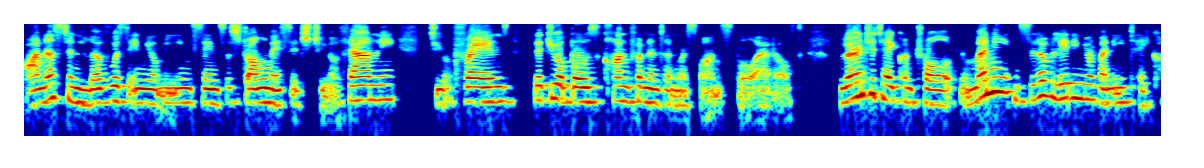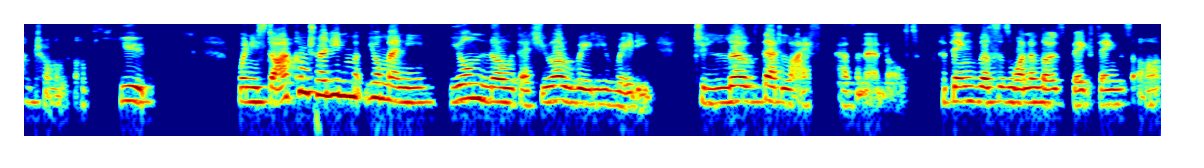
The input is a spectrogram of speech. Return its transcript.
honest and live within your means sends a strong message to your family, to your friends, that you are both confident and responsible adult. Learn to take control of your money instead of letting your money take control of you. When you start controlling your money, you'll know that you are really ready to live that life as an adult. I think this is one of those big things or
